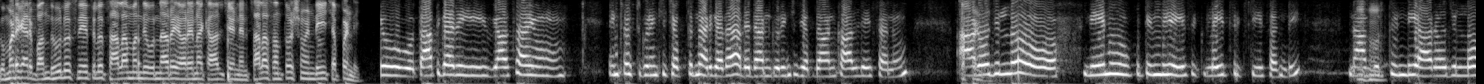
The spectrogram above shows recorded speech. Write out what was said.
గుమ్మడి గారి బంధువులు స్నేహితులు చాలా మంది ఉన్నారు ఎవరైనా కాల్ చేయండి అండి. చాలా సంతోషం అండి. చెప్పండి. మీరు తాతగారి వ్యవసాయం ఇంట్రెస్ట్ గురించి చెప్తున్నారు కదా అదే దాని గురించి చెప్దామని కాల్ చేశాను. ఆ రోజుల్లో నేను పుట్టింది లైట్ సిక్స్టీస్ అండి. నాకు గుర్తుండి ఆ రోజుల్లో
